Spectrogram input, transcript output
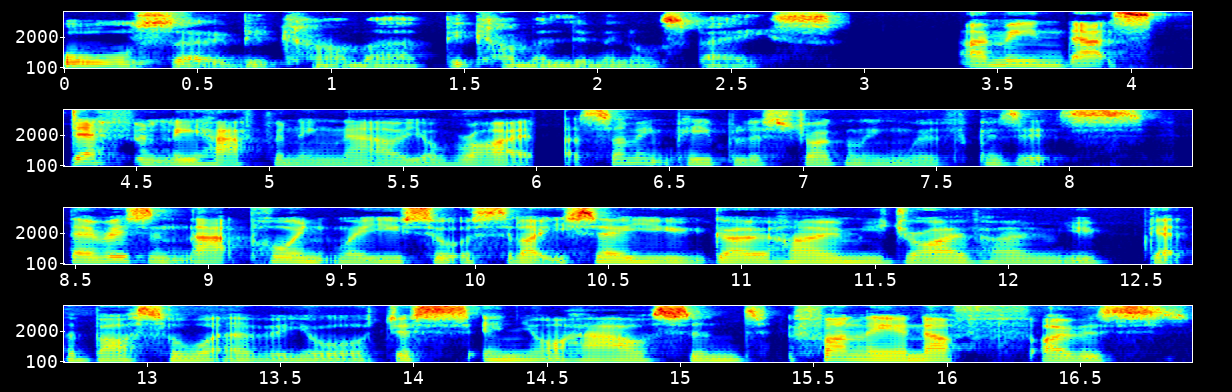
also become a become a liminal space. I mean, that's definitely happening now. You're right. That's something people are struggling with because it's there isn't that point where you sort of like you say you go home you drive home you get the bus or whatever you're just in your house and funnily enough i was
